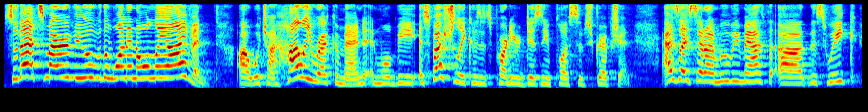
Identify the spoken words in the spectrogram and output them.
So that's my review of the one and only Ivan, uh, which I highly recommend and will be especially because it's part of your Disney Plus subscription. As I said on Movie Math uh, this week,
